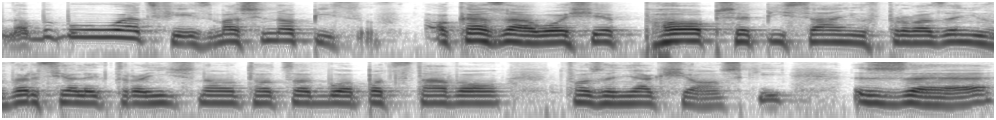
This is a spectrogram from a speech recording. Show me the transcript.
no by było łatwiej, z maszynopisów. Okazało się po przepisaniu, wprowadzeniu w wersję elektroniczną, to co było podstawą tworzenia książki, że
